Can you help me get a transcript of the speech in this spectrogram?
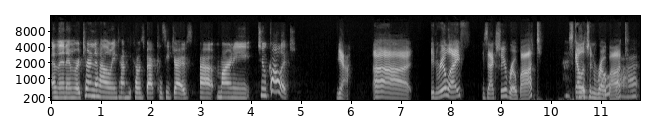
And then in Return to Halloween Town, he comes back because he drives uh, Marnie to college. Yeah. Uh, in real life, is actually a robot, skeleton a robot,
